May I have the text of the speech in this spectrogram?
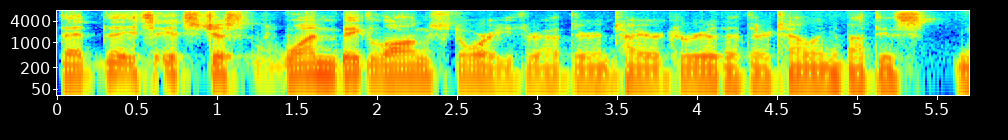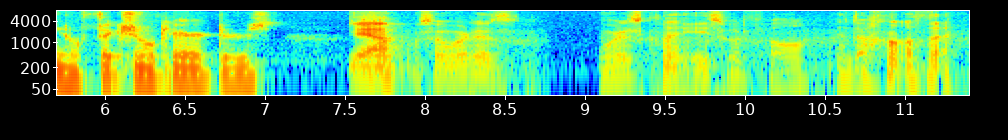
That that it's it's just one big long story throughout their entire career that they're telling about these you know fictional characters. Yeah. So, so where does where does Clint Eastwood fall into all of that?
